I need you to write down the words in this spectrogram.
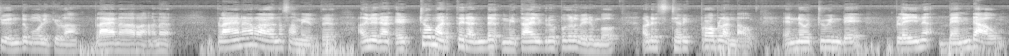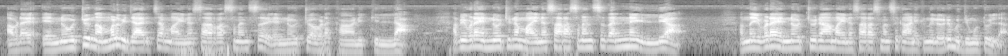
ടു എന്ത് മോളിക്യൂളാ പ്ലാനാർ ആണ്. പ്ലാനാർ ആകുന്ന സമയത്ത് അതിന് ഏറ്റവും അടുത്ത് രണ്ട് മിഥായിൽ ഗ്രൂപ്പുകൾ വരുമ്പോൾ അവിടെ ഒരു സ്റ്റെറിക് പ്രോബ്ലം ഉണ്ടാവും. എൻഒ ടുവിന്റെ പ്ലെയിന് ബെൻഡാവും അവിടെ എൻ ഒ ടു നമ്മൾ വിചാരിച്ച minus R resonance N O two അവിടെ കാണിക്കില്ല. അപ്പം ഇവിടെ എൻ ഒ ടുവിന് മൈനസ് ആർ റെസണൻസ് തന്നെ ഇല്ല. എന്നാൽ ഇവിടെ എൻ ഒ ടുവിന് ആ മൈനസ് ആർ റെസണൻസ് കാണിക്കുന്നതിൽ ഒരു ബുദ്ധിമുട്ടും ഇല്ല.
